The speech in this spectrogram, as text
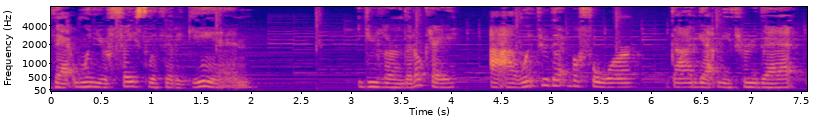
that when you're faced with it again, you learn that, okay, I, I went through that before. God got me through that,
